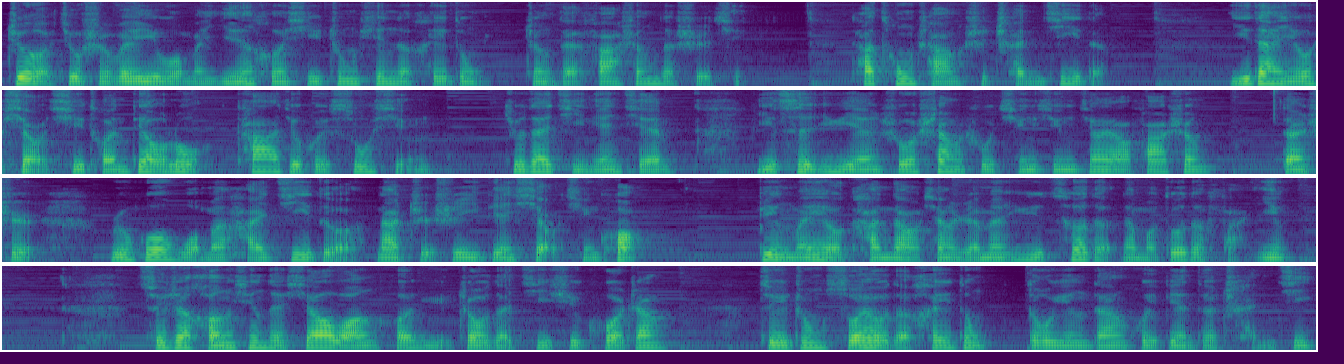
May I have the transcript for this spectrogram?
这就是位于我们银河系中心的黑洞正在发生的事情。它通常是沉寂的，一旦有小气团掉落，它就会苏醒。就在几年前，一次预言说上述情形将要发生。但是，如果我们还记得，那只是一点小情况，并没有看到像人们预测的那么多的反应。随着恒星的消亡和宇宙的继续扩张，最终所有的黑洞都应当会变得沉寂，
